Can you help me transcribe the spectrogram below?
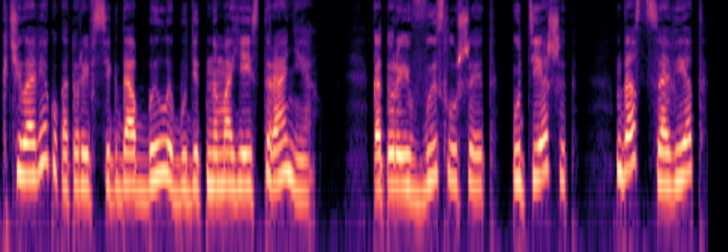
к человеку, который всегда был и будет на моей стороне, который выслушает, утешит, даст совет,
